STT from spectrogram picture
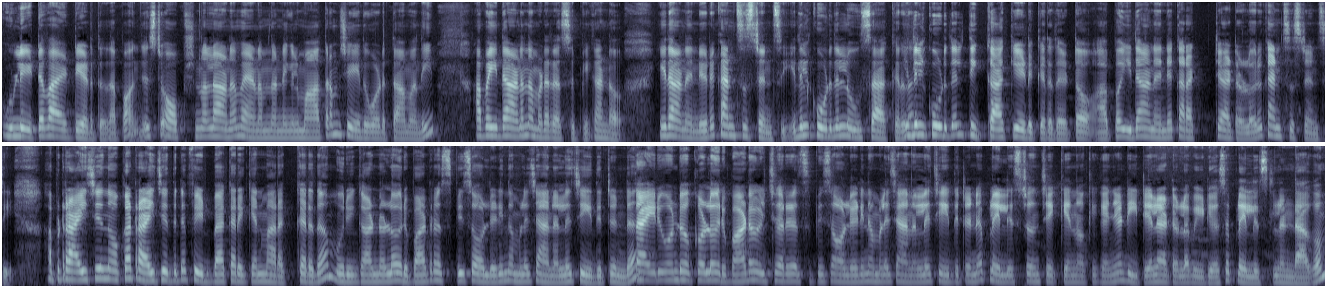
ഉള്ളിയിട്ട് വഴട്ടിയെടുത്തത് അപ്പോൾ ജസ്റ്റ് ഓപ്ഷണലാണ് വേണമെന്നുണ്ടെങ്കിൽ മാത്രം ചെയ്ത് കൊടുത്താൽ മതി. അപ്പോൾ ഇതാണ് നമ്മുടെ റെസിപ്പി കണ്ടോ? ഇതാണ് എന്റെ ഒരു കൺസിസ്റ്റൻസി ഇതിൽ കൂടുതൽ ലൂസാക്കരുത് ഇതിൽ കൂടുതൽ തിക്കാക്കി എടുക്കരുത് കേട്ടോ. അപ്പോൾ ഇതാണ് എന്റെ കറക്റ്റ് ആയിട്ടുള്ള ഒരു കൺസിസ്റ്റൻസി അപ്പോൾ ട്രൈ ചെയ്ത് നോക്കാം ട്രൈ ചെയ്തിട്ട് ഫീഡ്ബാക്ക് അറിയിക്കാൻ മറക്കരുത്. മുരിങ്ങാണ്ടുള്ള ഒരുപാട് റെസിപ്പീസ് ഓൾറെഡി നമ്മൾ ചാനലിൽ ചെയ്തിട്ടുണ്ട്. തൈര് കൊണ്ടൊക്കെ ഉള്ള ഒരുപാട് ഒഴിച്ചേറിയ റെസിപ്പീസ് ഓൾറെഡി നമ്മൾ ചാനലിൽ ചെയ്തിട്ടുണ്ട്. പ്ലേലിസ്റ്റ് ഒന്ന് ചെക്ക് ചെയ്ത് നോക്കിക്കഴിഞ്ഞാൽ ഡീറ്റെയിൽ ആയിട്ടുള്ള വീഡിയോസ് പ്ലേലിസ്റ്റിൽ ഉണ്ടാകും.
